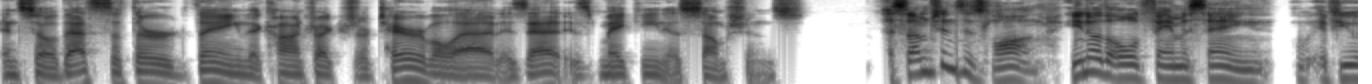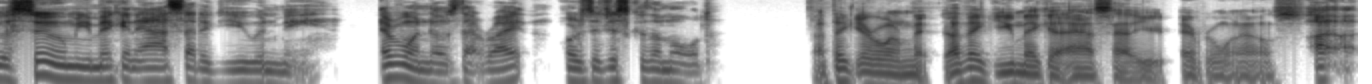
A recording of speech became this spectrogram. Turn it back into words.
and so that's the third thing that contractors are terrible at is that is making assumptions. Assumptions is long. You know the old famous saying: "If you assume, you make an ass out of you and me." Everyone knows that, right? Or is it just because I'm old? I think everyone. I think you make an ass out of everyone else. I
